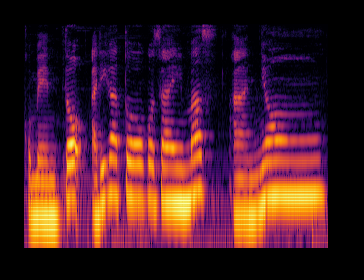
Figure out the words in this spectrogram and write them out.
コメントありがとうございます。アンニョン。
